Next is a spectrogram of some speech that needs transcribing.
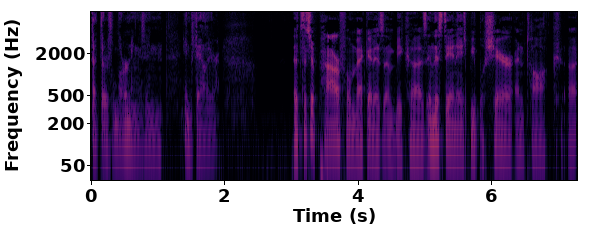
that there's learnings in in failure. That's such a powerful mechanism because in this day and age, people share and talk uh,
